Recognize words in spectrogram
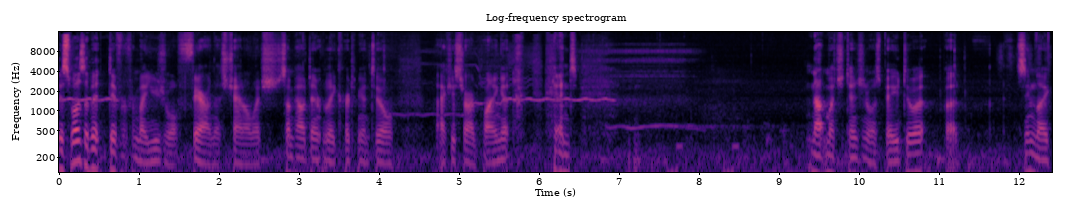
This was a bit different from my usual fare on this channel, which somehow didn't really occur to me until I actually started playing it. and not much attention was paid to it, but it seemed like,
